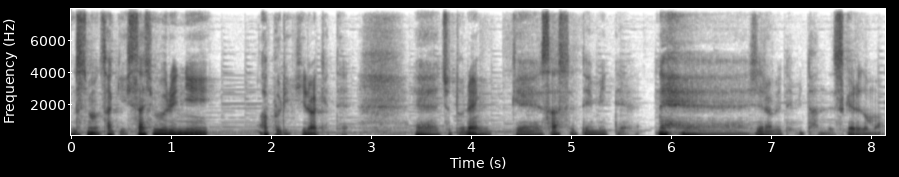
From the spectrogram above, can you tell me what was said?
私もさっき久しぶりにアプリ開けて、えー、ちょっと連携させてみて、ね、えー、調べてみたんですけれども、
